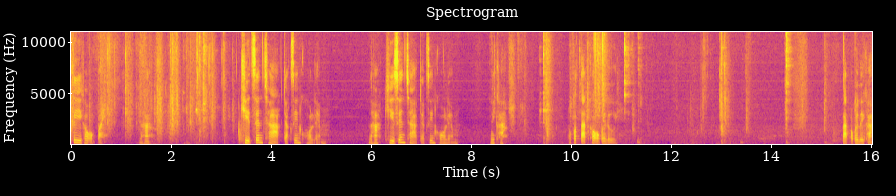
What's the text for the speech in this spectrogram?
คลี่เข้าออกไปนะคะ ขีดเส้นฉากจากเส้นคอแหลมนะคะขีดเส้นฉากจากเส้นคอแหลมนี่ค่ะ แล้วก็ตัดเข้าออกไปเลย ตัดออกไปเลยค่ะ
